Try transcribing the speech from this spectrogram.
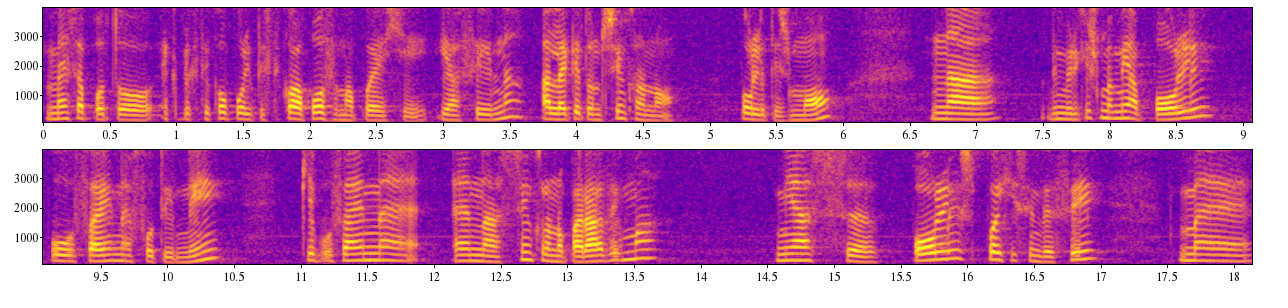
μέσα από το εκπληκτικό πολιτιστικό απόθεμα που έχει η Αθήνα, αλλά και τον σύγχρονο πολιτισμό, να δημιουργήσουμε μια πόλη που θα είναι φωτεινή και που θα είναι ένα σύγχρονο παράδειγμα μιας ε, πόλης που έχει συνδεθεί με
